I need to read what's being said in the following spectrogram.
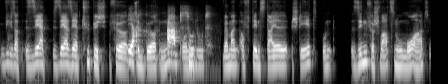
wie gesagt, sehr, sehr, sehr typisch für Ja, Tim Burton. Und absolut. wenn man auf den Style steht und Sinn für schwarzen Humor hat,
